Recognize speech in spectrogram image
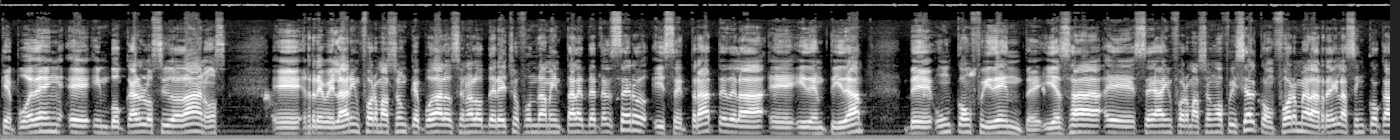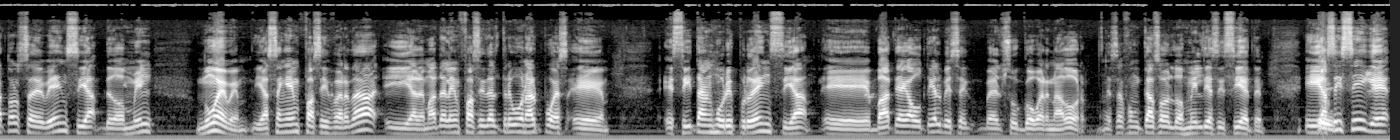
que pueden eh, invocar los ciudadanos eh, revelar información que pueda lesionar los derechos fundamentales de terceros y se trate de la eh, identidad de un confidente y esa sea información oficial conforme a la regla 514 de Vencia de 2009 y hacen énfasis, ¿verdad? Y además del énfasis del tribunal, pues citan jurisprudencia eh, Batia Gautier versus gobernador. Ese fue un caso del 2017. Y así sigue,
